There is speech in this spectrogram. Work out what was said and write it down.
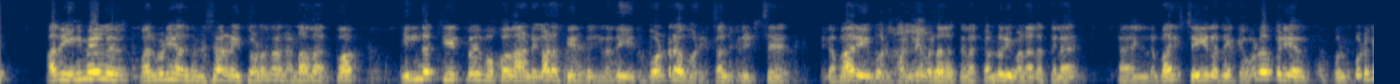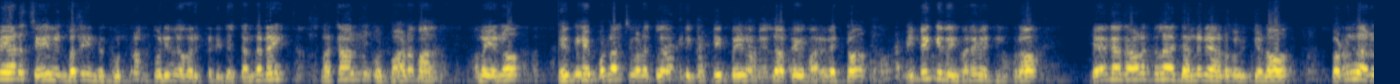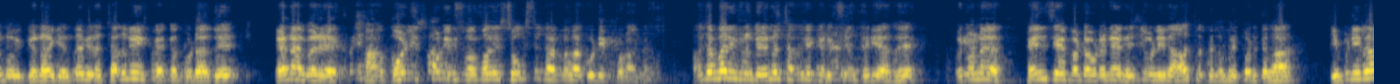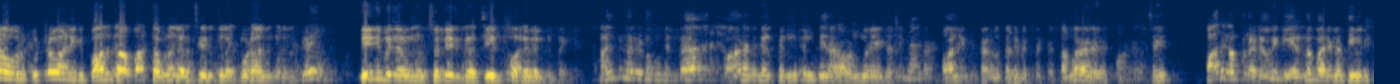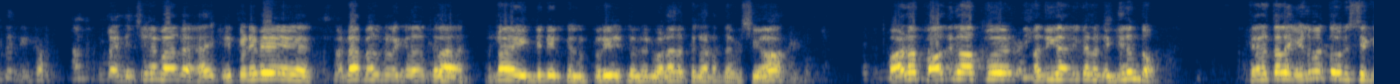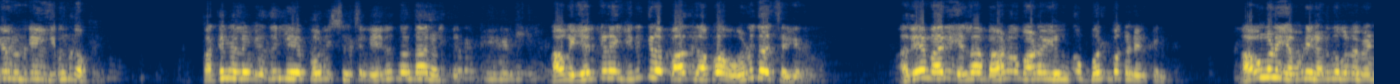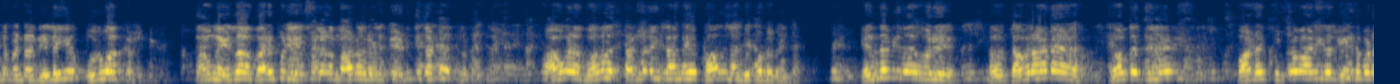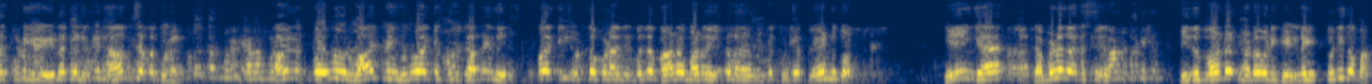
அது இனிமேல் மறுபடியும் அந்த விசாரணை தொடர்ந்தா நல்லா தான் இருக்கும். இந்த தீர்ப்பு முப்பது ஆண்டு கால தீர்ப்புங்கிறது இது போன்ற ஒரு கல்பிரிட்ஸ் இந்த மாதிரி ஒரு பள்ளி வளாகத்துல கல்லூரி வளாகத்துல இந்த மாதிரி செய்யறது எவ்வளவு பெரிய ஒரு கொடுமையான செயல் என்பதை இந்த குற்றம் புரிந்தவருக்கு இந்த தண்டனை மற்றவர்களுக்கு ஒரு பாடமா அமையணும். ஏற்கனவே பொள்ளாச்சி வழக்குல கிடைக்கும் தீர்ப்பை நம்ம எல்லாத்தையும் வரவேற்றோம். இன்றைக்கு இதை வரவேற்றிருக்கிறோம். ஏக காலத்துல தண்டனை அனுபவிக்கணும் தொடர்ந்து அனுபவிக்கணும் எந்தவித சலுகையும் கேட்கக்கூடாது. ஏன்னா இவரு போலீஸ் கூட்டிட்டு போகும்போது சொகுசுக்காரனெல்லாம் கூட்டிட்டு போனாங்க. அந்த மாதிரி இவருக்கு என்ன சலுகை கிடைக்குன்னு தெரியாது. ஒருவேளை கைது செய்யப்பட்ட உடனே நெஞ்சு வழியில ஆஸ்பத்திரியில போய் படுக்கலாம். இப்படி எல்லாம் ஒரு குற்றவாளிக்கு பாதுகாப்பா தமிழக அரசு இருக்கிற கூடாதுங்கிறதுக்கு நீதிபதி அவர்கள் சொல்லி இருக்கிற தீர்ப்பு வரவேற்கிறது கல்வி மாணவிகள் பெண்கள் மீதான வன்முறை பாலியல் குற்றங்கள் தலைவர்களுக்கு தமிழக பாதுகாப்பு நடவடிக்கைகள் எந்த மாதிரி எல்லாம் தீவிரிக்கிறது இல்ல, நிச்சயமாக ஏற்கனவே அண்ணா பல்கலைக்கழகத்துல அண்ணா இன்ஜினியர் கல்வி பொறியியல் கல்லூரி வளாகத்தில் நடந்த விஷயம். பல பாதுகாப்பு அதிகாரிகள் அங்க இருந்தோம். ஏறத்தாழ எழுபத்தோரு செக்யூரிட்டி இருந்தோம். பக்கத்துல எதிரிலேயே போலீஸ் ஸ்டேஷன் இருந்தும் தான் அவங்க ஏற்கனவே இருக்கிற பாதுகாப்பா ஒழுங்கா செய்யணும். அதே மாதிரி எல்லா மாணவ மாணவிகளுக்கும் பொறுப்புகள் இருக்குது அவங்களும் எப்படி நடந்து கொள்ள வேண்டும் என்ற நிலையை உருவாக்கணும். அவங்க எல்லாம் வரக்கூடிய எதிர்கால மாணவர்களுக்கு எடுத்துக்காட்டா இருக்கணும். அவங்கள முதல்ல தங்களை தாங்களே பாதுகாத்துக் கொள்ள வேண்டும். எந்தவித ஒரு ஒரு தவறான நோக்கத்திலே பல குற்றவாளிகள் ஈடுபடக்கூடிய இடங்களுக்கு நாம் செல்லக்கூடாது. அவர்களுக்கு வந்து ஒரு வாய்ப்பை உருவாக்கி கொடுக்காத இது உருவாக்கி கொடுக்கக்கூடாது என்பது மாணவ மாணவர்களுக்கு நான் இருக்கக்கூடிய வேண்டுகோள். நீங்க தமிழக அரசு இது போன்ற நடவடிக்கைகளை துரிதமா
